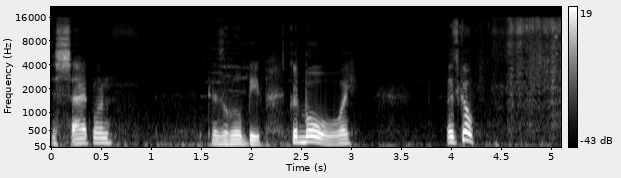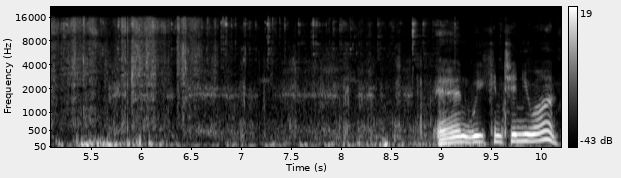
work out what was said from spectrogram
This side one does a little beep. Good boy. Let's go. And we continue on.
